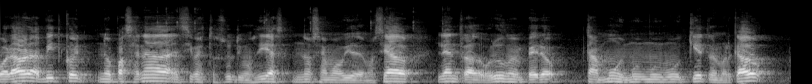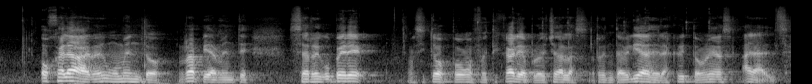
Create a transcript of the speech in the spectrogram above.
por ahora Bitcoin no pasa nada, encima estos últimos días no se ha movido demasiado, le ha entrado volumen, pero está muy, muy, muy, muy quieto el mercado. Ojalá en algún momento rápidamente se recupere, así todos podemos festejar y aprovechar las rentabilidades de las criptomonedas al alza,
